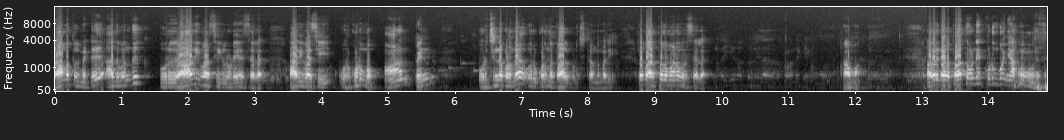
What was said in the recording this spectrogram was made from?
ராமக்கல் மெட்டு அது வந்து ஒரு ஆதிவாசிகளுடைய சிலை. ஆதிவாசி ஒரு குடும்பம். ஆண் பெண் ஒரு சின்ன குழந்தை ஒரு குழந்தை பால் குடிச்சிட்டு அந்த மாதிரி. ரொம்ப அற்புதமான ஒரு சிலை. ஆமாம் அவருக்கு அதை பார்த்த உடனே குடும்பம் ஞாபகம் வருது.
